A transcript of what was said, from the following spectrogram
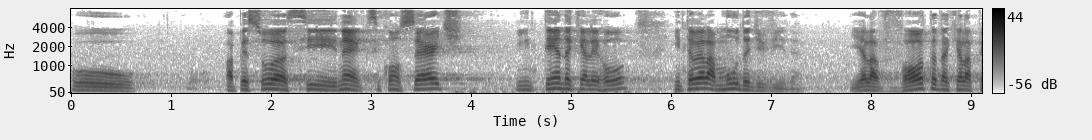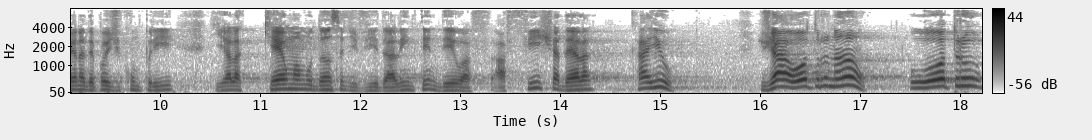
o, a pessoa se, né, se conserte, entenda que ela errou, então ela muda de vida. E ela volta daquela pena depois de cumprir, e ela quer uma mudança de vida. Ela entendeu, a, a ficha dela caiu. Já outro não. O outro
